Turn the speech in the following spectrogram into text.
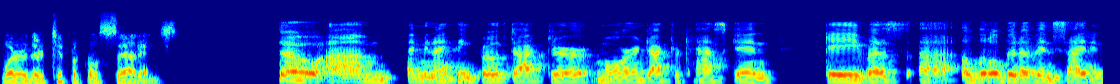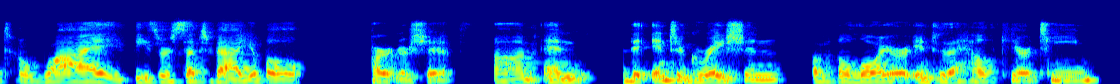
what are their typical settings? So, um, I mean, I think both Dr. Moore and Dr. Kaskin gave us uh, a little bit of insight into why these are such valuable partnerships. Um, and the integration of the lawyer into the healthcare team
